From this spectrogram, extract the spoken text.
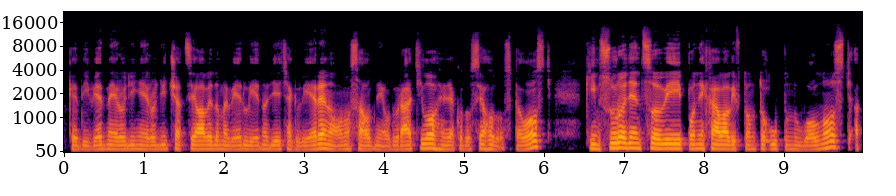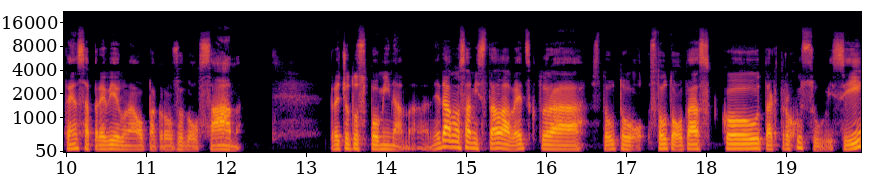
kedy v jednej rodine rodičia cieľavedome viedli jedno dieťa k viere, no ono sa od nej odvrátilo, hneď ako dosiahlo dospelosť, kým súrodencovi ponechávali v tomto úplnú voľnosť a ten sa pre vieru naopak rozhodol sám. Prečo to spomínam? Nedávno sa mi stala vec, ktorá s touto, s touto otázkou tak trochu súvisí.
